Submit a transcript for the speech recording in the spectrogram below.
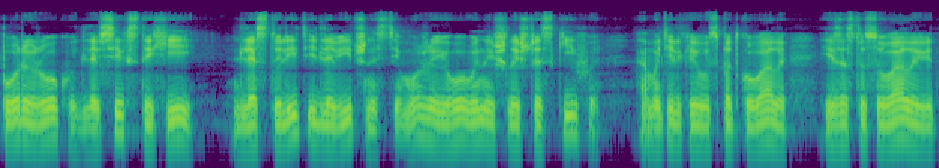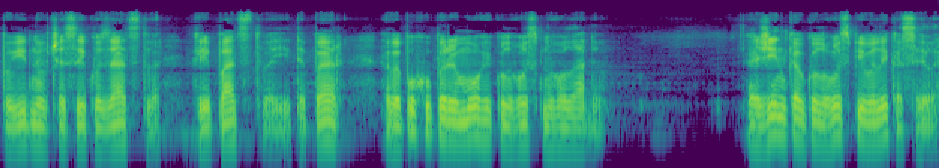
пори року, для всіх стихій, для століть і для вічності. Може, його винайшли ще скіфи, а ми тільки успадкували і застосували відповідно в часи козацтва, кріпацтва і тепер в епоху перемоги колгоспного ладу. Жінка в колгоспі велика сила.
